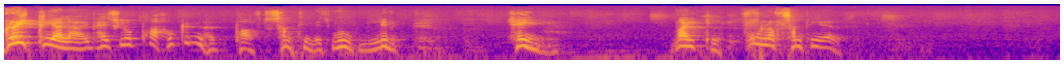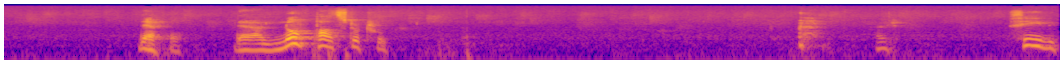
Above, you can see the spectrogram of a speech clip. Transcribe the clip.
greatly alive has no power. How can you have power to something that's moving, living, changing, vital, full of something else? Therefore, there are no paths to truth. See,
